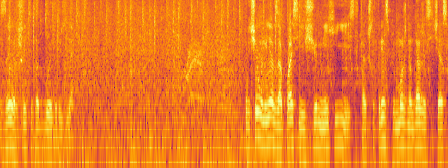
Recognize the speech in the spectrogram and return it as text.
завершить этот бой, друзья. Причем у меня в запасе еще мехи есть. Так что, в принципе, можно даже сейчас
